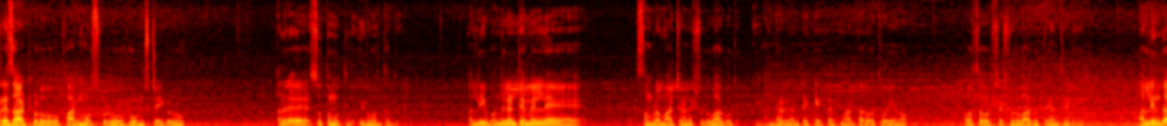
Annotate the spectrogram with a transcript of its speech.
ರೆಸಾರ್ಟ್ಗಳು ಫಾರ್ಮ್ ಹೌಸ್ಗಳು ಹೋಮ್ ಸ್ಟೇಗಳು, ಅಂದರೆ ಸುತ್ತಮುತ್ತಲು ಇರುವಂಥದ್ದು. ಅಲ್ಲಿ ಒಂದು ಗಂಟೆ ಮೇಲೇ ಸಂಭ್ರಮಾಚರಣೆ ಶುರುವಾಗೋದು. ಈಗ ಹನ್ನೆರಡು ಗಂಟೆ ಕೇಕ್ ಕಟ್ ಮಾಡ್ತಾರೋ ಅಥವಾ ಏನೋ ಹೊಸ ವರ್ಷ ಶುರುವಾಗುತ್ತೆ ಅಂಥೇಳಿ, ಅಲ್ಲಿಂದ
